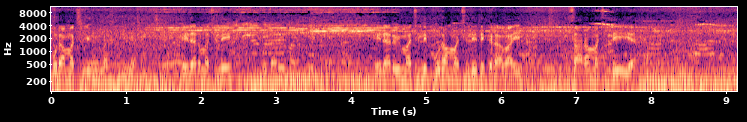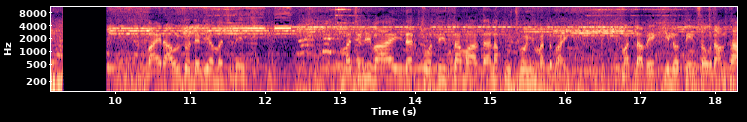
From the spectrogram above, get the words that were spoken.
पूरा मछली ही मछली है। इधर मछली, उधर ही मछली। इधर भी मछली, पूरा मछली दिख रहा है भाई। सारा मछली ही है। भाई राहुल तो ले लिया मछली। मछली भाई, इधर कोती इतना मारता है ना, पूछो ही मत भाई। मतलब एक किलो तीन सौ ग्राम था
